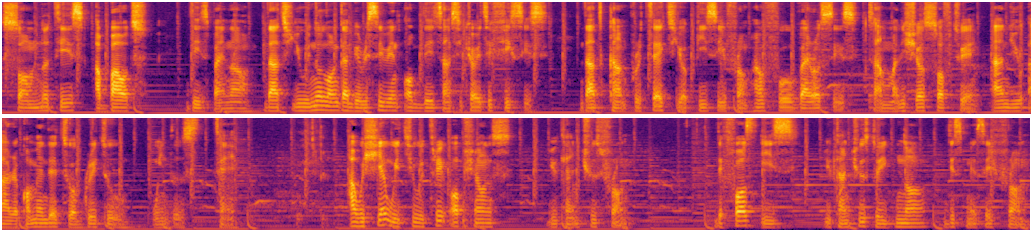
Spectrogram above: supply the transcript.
some notice about this by now that you will no longer be receiving updates and security fixes that can protect your PC from harmful viruses and malicious software and you are recommended to upgrade to Windows 10. I will share with you three options you can choose from. The first is you can choose to ignore this message from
